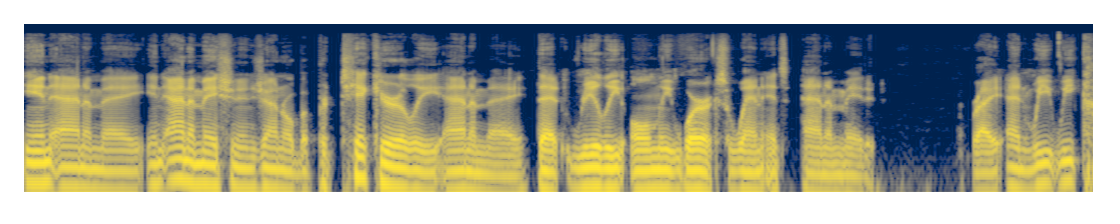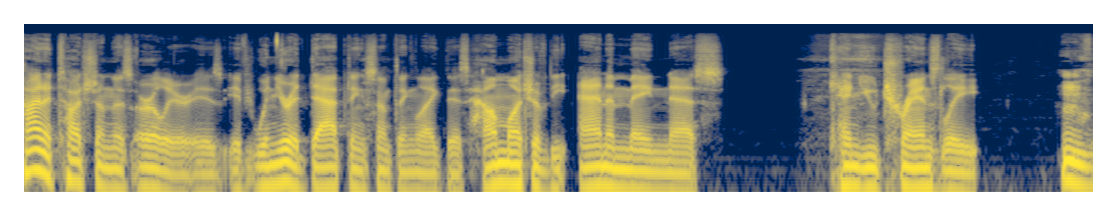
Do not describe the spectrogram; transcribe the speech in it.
in anime, in animation in general, but particularly anime that really only works when it's animated. Right? And we we kind of touched on this earlier is if when you're adapting something like this, how much of the anime-ness can you translate Hmm.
